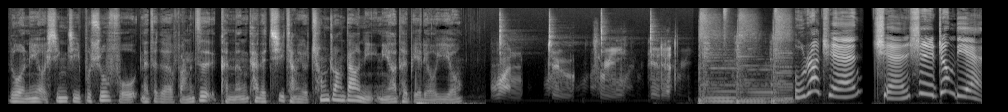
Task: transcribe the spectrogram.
如果你有心悸不舒服，那这个房子可能它的气场有冲撞到你，你要特别留意哦。One, two, three, hit it. 吴若全，全是重点。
